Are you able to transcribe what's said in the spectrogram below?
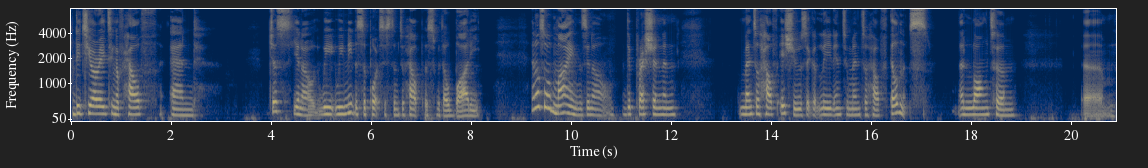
deteriorating of health, and just, you know, we, we need the support system to help us with our body. And also minds, you know, depression and mental health issues that could lead into mental health illness and long term um,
